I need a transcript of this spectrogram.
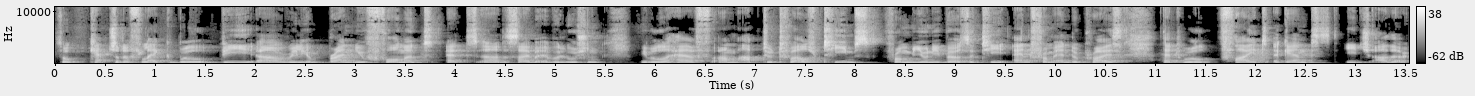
So, Capture the Flag will be uh, really a brand new format at uh, the Cyber Evolution. We will have um, up to 12 teams from university and from enterprise that will fight against each other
